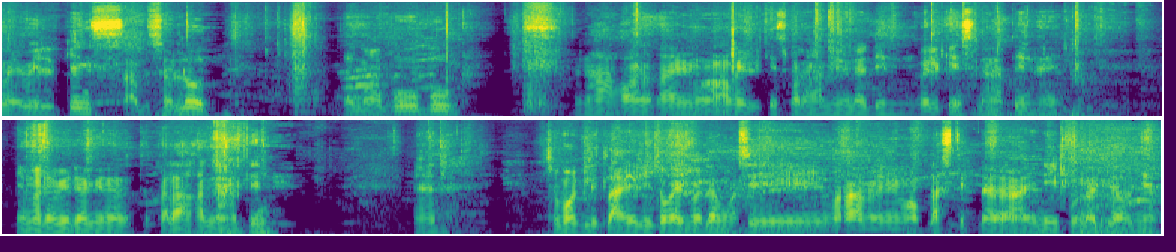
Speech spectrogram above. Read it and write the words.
may Wilkins, absolute. Ito, mga bubog. Nakakuha na tayo mga Wilkins, marami na din Wilkins natin. Ay, ay marami-dami na ito kalakal natin. Ayan. Sumaglit tayo dito kay madam kasi marami na yung mga plastic na inipon na daw niya.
